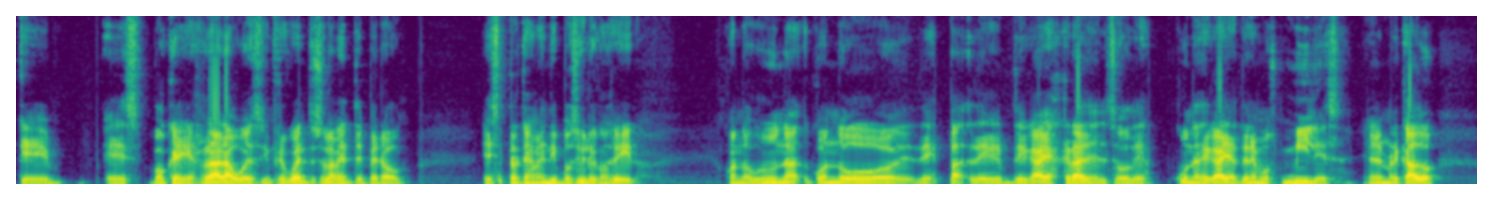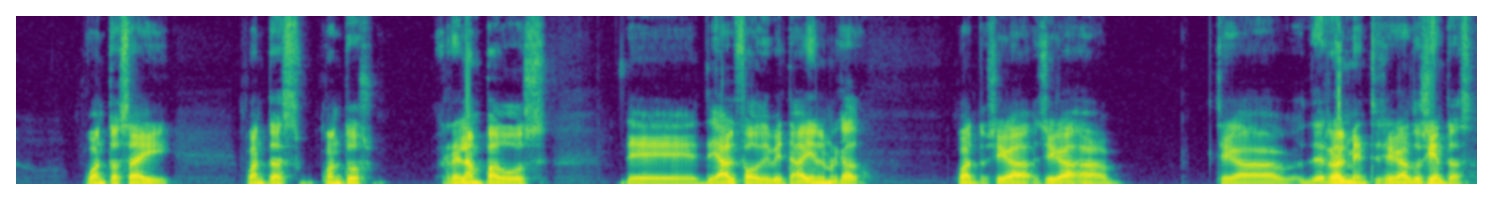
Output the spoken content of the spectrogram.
que es, rara o es infrecuente solamente, pero es prácticamente imposible conseguir? Cuando, una, cuando de, Gaias Cradles o de cunas de Gaia tenemos miles en el mercado, ¿cuántos hay? ¿Cuántas, ¿Cuántos relámpagos de, de alfa o de beta hay en el mercado? ¿Cuántos? Llega, llega a Llega, realmente, llega a 200,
